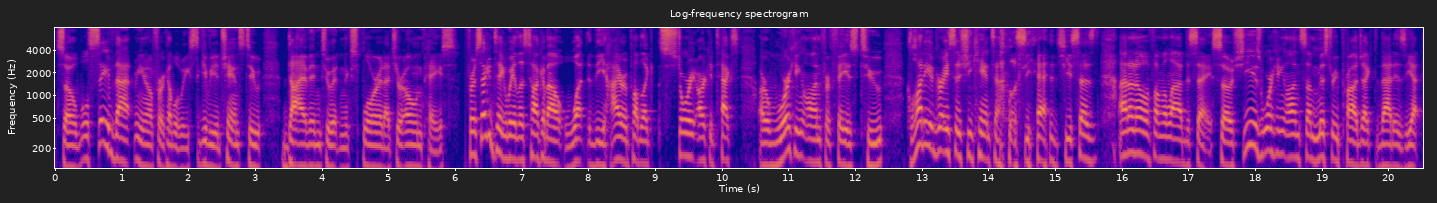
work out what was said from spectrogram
So we'll save that, you know, for a couple of weeks to give you a chance to dive into it and explore it at your own pace. For a second takeaway, let's talk about what the High Republic story architects are working on for phase two. Claudia Gray says she can't tell us yet. She says, I don't know if I'm allowed to say. So she is working on some mystery project that is yet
